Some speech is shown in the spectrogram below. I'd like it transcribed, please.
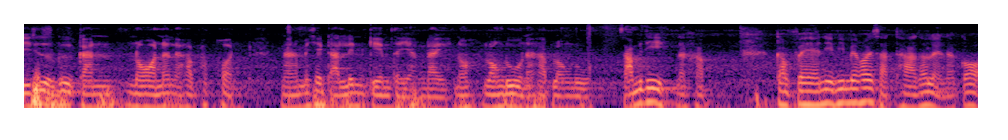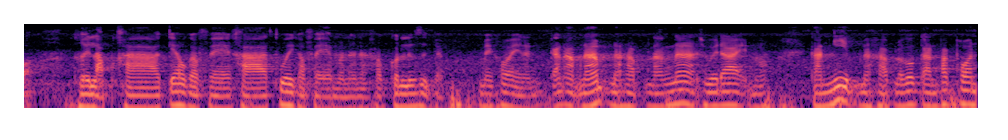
ดีที่สุดก็คือการนอนนั่นแหละครับ พักผ่อนนะไม่ใช่การเล่นเกมแต่อย่างใดเนาะลองดูนะครับ ลองดูสามวิธีนะครับ กาแฟนี่พี่ไม่ค่อยศรัทธาเท่าไหร่นะก็ เคยหลับคาแก้วกาแฟคาถ้วยกาแฟมาแล้วนะครับ ก็รู้สึกแบบไม่ค่อยนั้น การอาบน้ำนะครับล้างหน้าช่วยได้เนาะการงีบนะครับ แล้วก็การพักผ่อน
